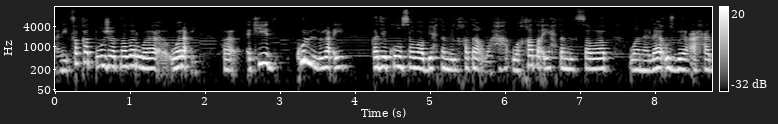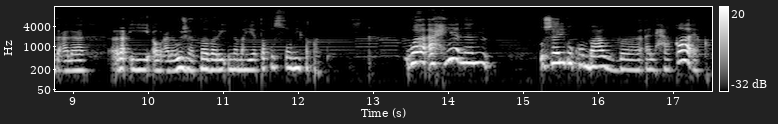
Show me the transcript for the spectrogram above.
يعني فقط وجهة نظر ورأي. فأكيد كل رأي قد يكون صواب يحتمل الخطأ وخطأ يحتمل الصواب وأنا لا أجبر أحد على رأيي أو على وجهة نظري إنما هي تخصني فقط. وأحيانا أشارككم بعض الحقائق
